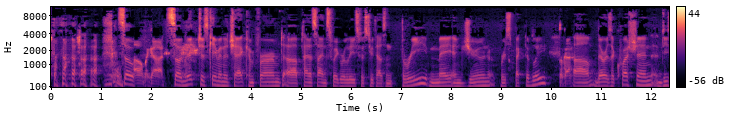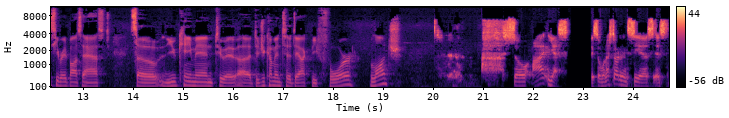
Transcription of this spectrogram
so, Oh my god. so Nick just came in the chat, confirmed uh, Planetside and Swig release was 2003, May and June, respectively. Okay. Um, there was a question DC Raid Boss asked. So you came into a, uh, did you come into DAoC before launch? So I yes. So when I started in CS, it's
